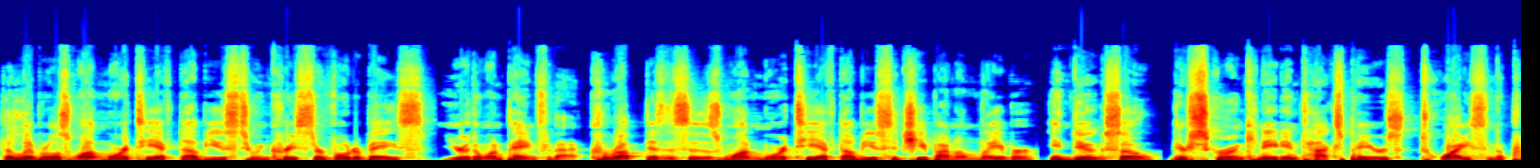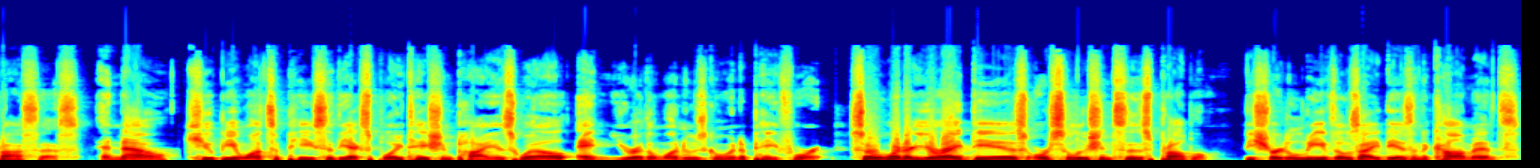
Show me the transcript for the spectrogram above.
The Liberals want more TFWs to increase their voter base. You're the one paying for that. Corrupt businesses want more TFWs to cheap out on labor. In doing so, they're screwing Canadian taxpayers twice in the process. And now, CUPE wants a piece of the exploitation pie as well, and you're the one who's going to pay for it. So, what are your ideas or solutions to this problem? Be sure to leave those ideas in the comments.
